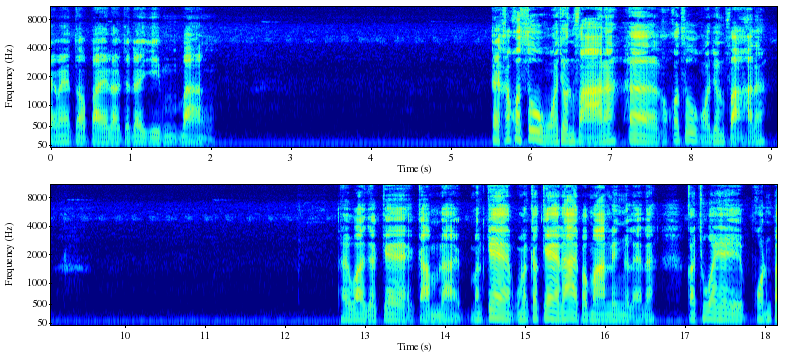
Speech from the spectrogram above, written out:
ช่ไหมต่อไปเราจะได้ยิ้มบ้าง แต่เขาก็สู้หัวจนฝานะเออเขาก็สู้หัวจนฝานะถ้าว่าจะแก้กรรมได้ มันแก้มันก็แก้ได้ประมาณนึงนั่นแหละนะก็ช่วยให้พ้นไป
